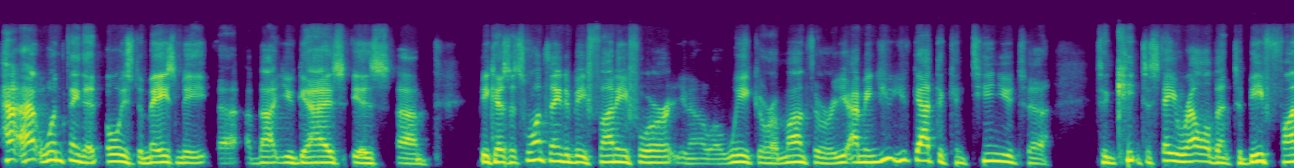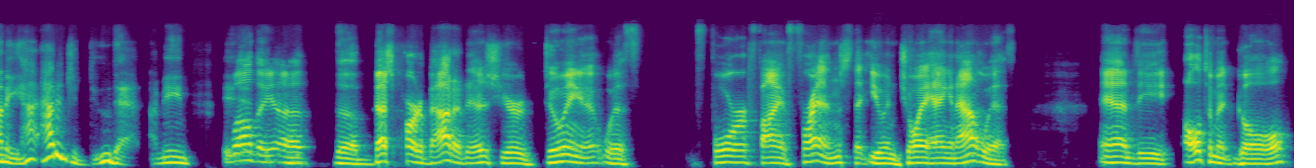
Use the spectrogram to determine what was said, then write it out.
How, how, one thing that always amazed me uh, about you guys is um, because it's one thing to be funny for you know a week or a month or a year. I mean, you you've got to continue to to keep to stay relevant, to be funny. How, how did you do that? I mean, Well, the uh, the best part about it is you're doing it with four or five friends that you enjoy hanging out with, and the ultimate goal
